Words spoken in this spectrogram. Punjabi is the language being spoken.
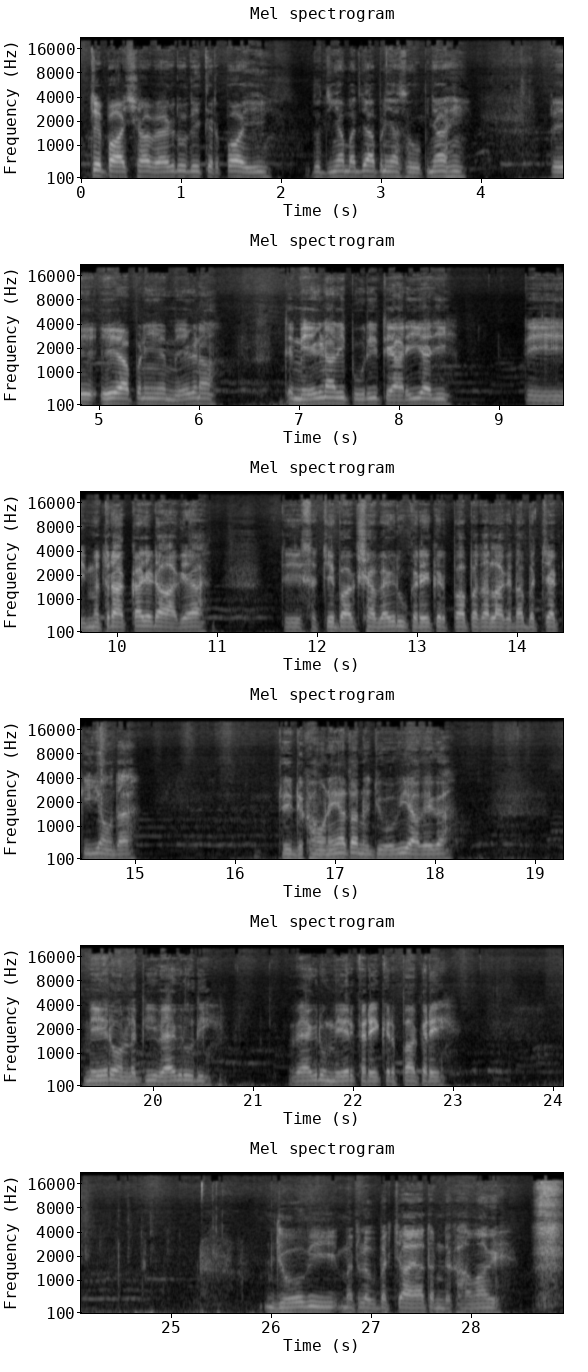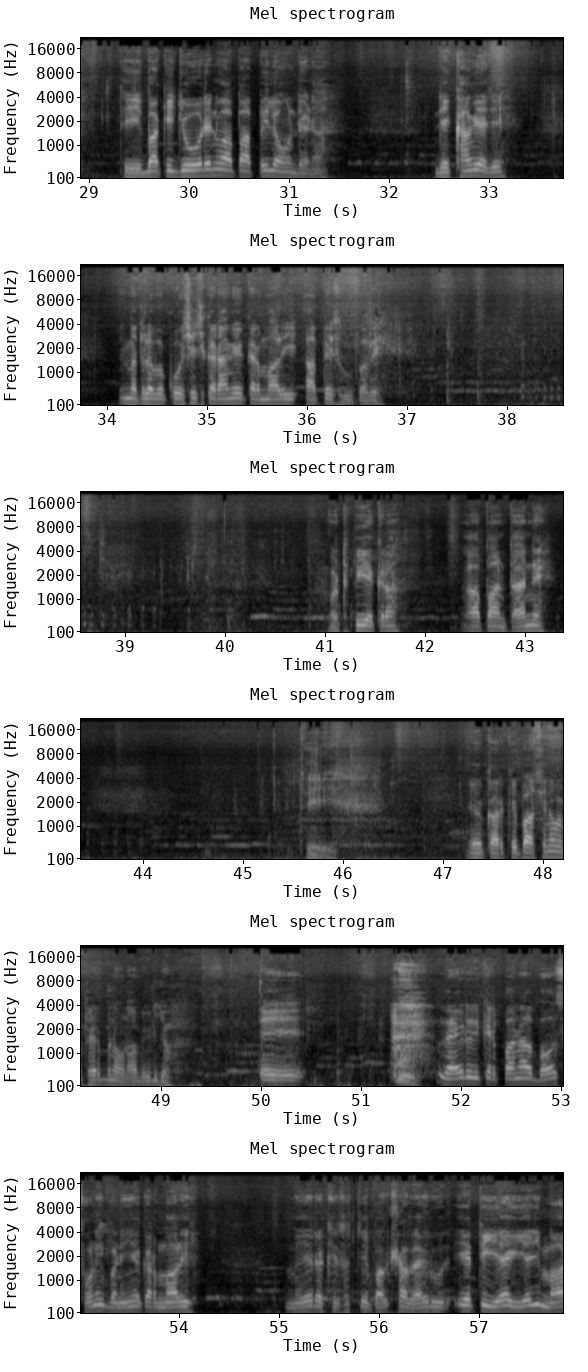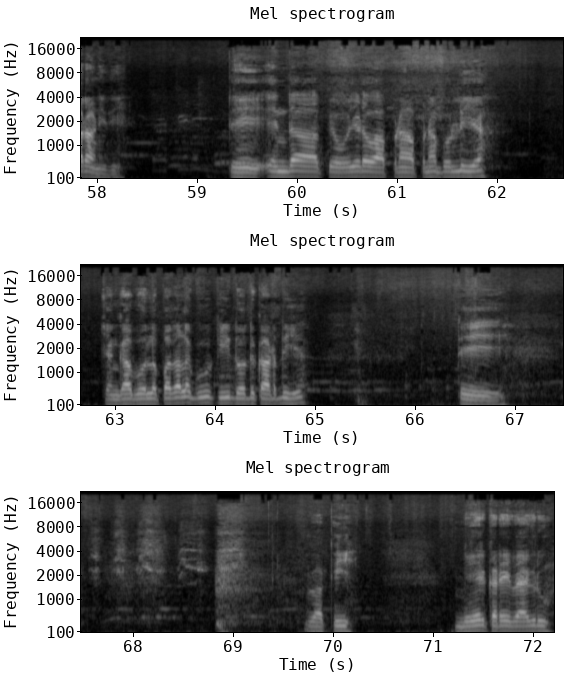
ਸੱਚੇ ਪਾਤਸ਼ਾਹ ਵੈਗਰੂ ਦੀ ਕਿਰਪਾ ਹੋਈ। ਦੂਜੀਆਂ ਮੱਝਾਂ ਆਪਣੀਆਂ ਸੂਪੀਆਂ ਸੀ ਤੇ ਇਹ ਆਪਣੀ ਇਹ ਮੇਘਣਾ। ਤੇ ਮੇਘਣਾ ਦੀ ਪੂਰੀ ਤਿਆਰੀ ਆ ਜੀ। ਤੇ ਮਤਰਾਕਾ ਜਿਹੜਾ ਆ ਗਿਆ ਤੇ ਸੱਚੇ ਪਾਤਸ਼ਾਹ ਵੈਗਰੂ ਕਰੇ ਕਿਰਪਾ, ਪਤਾ ਲੱਗਦਾ ਬੱਚਾ ਕੀ ਆਉਂਦਾ। ਤੇ ਦਿਖਾਉਣੇ ਆ ਤੁਹਾਨੂੰ ਜੋ ਵੀ ਆਵੇਗਾ। ਮੇਰ ਹੋਣ ਲੱਗੀ ਵੈਗਰੂ ਦੀ। ਵੈਗਰੂ ਮੇਰ ਕਰੇ, ਕਿਰਪਾ ਕਰੇ। ਜੋ ਵੀ ਮਤਲਬ ਬੱਚਾ ਆਇਆ ਤੁਹਾਨੂੰ ਦਿਖਾਵਾਂਗੇ। ਤੇ ਬਾਕੀ ਜੋਰ ਇਹਨੂੰ ਆਪਾਂ ਆਪੇ ਹੀ ਲਾਉਣ ਦੇਣਾ। ਦੇਖਾਂਗੇ ਅਜੇ। ਮਤਲਬ ਕੋਸ਼ਿਸ਼ ਕਰਾਂਗੇ ਕਰਮ ਵਾਲੀ ਆਪੇ ਸੂ ਪਵੇ। ਉੱਠ ਪਈ ਇਕਰਾ ਆ ਭਾਂਤਾ ਇਹਨੇ। ਤੇ ਇਹ ਕਰਕੇ ਪਾਸੇ ਨਾ ਮੈਂ ਫਿਰ ਬਣਾਉਣਾ ਵੀਡੀਓ। ਤੇ ਵੈਗਰੂ ਦੀ ਕਿਰਪਾ ਨਾਲ ਬਹੁਤ ਸੋਹਣੀ ਬਣੀ ਹੈ ਕਰਮ ਵਾਲੀ। ਮੇਰ ਰੱਖੇ ਸੱਚੇ ਪਾਤਸ਼ਾਹ ਵੈਗਰੂ ਇਹ ਧੀ ਹੈਗੀ ਆ ਜੀ ਮਹਾਰਾਣੀ ਦੀ। ਤੇ ਇਹਦਾ ਪਿਓ ਜਿਹੜਾ ਉਹ ਆਪਣਾ ਆਪਣਾ ਬੋਲੀ ਆ। ਚੰਗਾ ਬੋਲ ਪਤਾ ਲੱਗੂ ਕੀ ਦੁੱਧ ਕੱਢਦੀ ਹੈ ਤੇ ਬਾਕੀ ਮੇਰ ਕਰੇ ਵੈਗਰੂ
